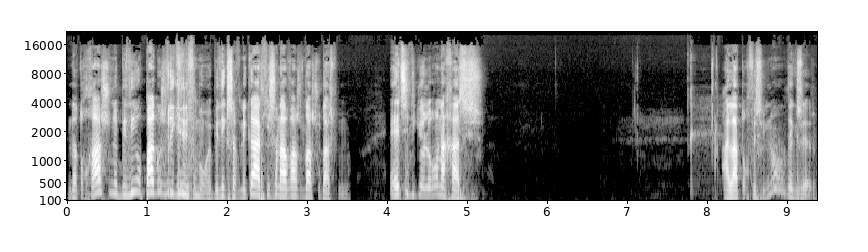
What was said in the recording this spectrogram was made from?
να το χάσουν επειδή ο πάγκος βρήκε ρυθμό. Επειδή ξαφνικά άρχισαν να βάζουν τα σούτα, ας πούμε. Έτσι δικαιολογώ να χάσεις. Αλλά το χθεσινό δεν ξέρω.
